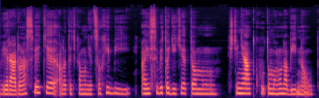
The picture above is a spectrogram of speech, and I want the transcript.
je rádo na světě, ale teďka mu něco chybí. A jestli by to dítě tomu štěňátku to mohlo nabídnout,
